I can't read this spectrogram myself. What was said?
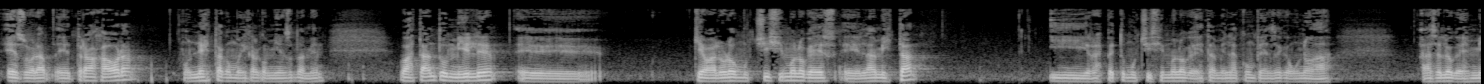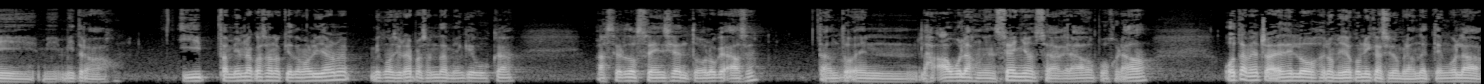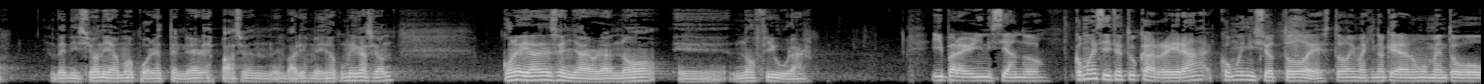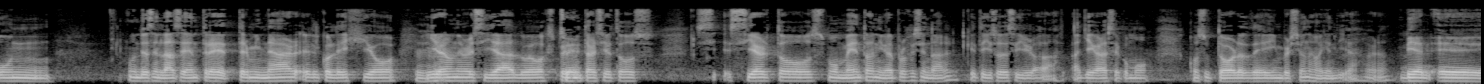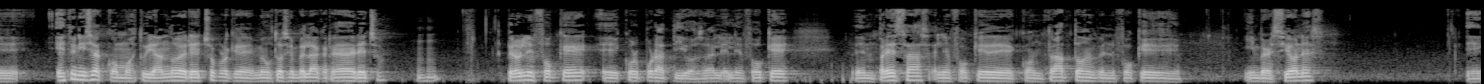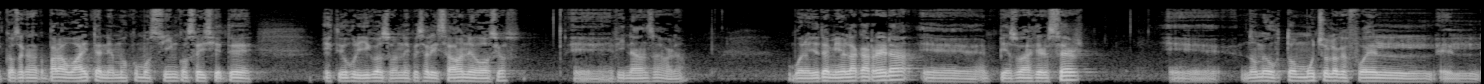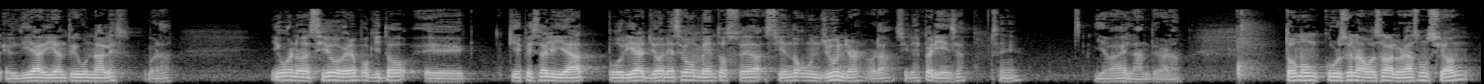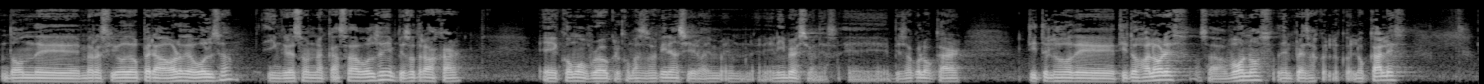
eso, ¿verdad? Eh, trabajadora, honesta, como dije al comienzo también, bastante humilde, eh, que valoro muchísimo lo que es la amistad y respeto muchísimo lo que es también la confianza que uno da a hacer lo que es mi, mi, mi trabajo. Y también una cosa no quiero olvidarme, me considero una persona también que busca hacer docencia en todo lo que hace tanto en las aulas donde enseño, sea grado, posgrado, o también a través de los, de los medios de comunicación, donde tengo la, bendición, digamos, poder tener espacio en, varios medios de comunicación con la idea de enseñar, ¿verdad? No, eh, no figurar. Y para ir iniciando, ¿cómo decidiste tu carrera? ¿Cómo inició todo esto? Imagino que en un momento hubo un, un desenlace entre terminar el colegio, ir a la universidad, luego experimentar ciertos ciertos momentos a nivel profesional que te hizo decidir a, llegar a ser como consultor de inversiones hoy en día, ¿verdad? Bien, eh, esto inicia como estudiando Derecho porque me gustó siempre la carrera de Derecho, pero el enfoque eh, corporativo, o sea, el, enfoque de empresas, el enfoque de contratos, el enfoque de inversiones, eh, cosa que en Paraguay tenemos como 5, 6, 7 estudios jurídicos que son especializados en negocios, eh, en finanzas, ¿verdad? Bueno, yo termino la carrera, empiezo a ejercer, eh, no me gustó mucho lo que fue el, el, día a día en tribunales, ¿verdad? Y bueno, decido ver un poquito eh, qué especialidad podría yo en ese momento, sea, siendo un junior, ¿verdad? Sin experiencia, sí. llevar adelante, ¿verdad? Tomo un curso en la Bolsa de Valores de Asunción, donde me recibo de operador de bolsa, ingreso en una casa de bolsa y empiezo a trabajar eh, como broker, como asesor financiero en, en inversiones. empiezo a colocar títulos de títulos valores, o sea, bonos de empresas locales,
